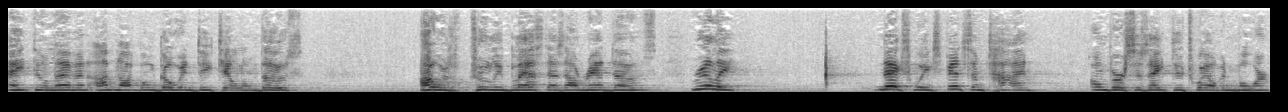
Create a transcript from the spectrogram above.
8 to 11. I'm not going to go in detail on those. I was truly blessed as I read those. Really, next week, spend some time on verses 8 through 12 and more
